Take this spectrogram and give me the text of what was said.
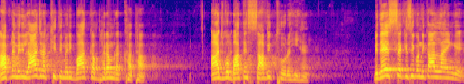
आपने मेरी लाज रखी थी, मेरी बात का भरम रखा था। आज वो बातें साबित हो रही हैं। विदेश से किसी को निकाल लाएँगे,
